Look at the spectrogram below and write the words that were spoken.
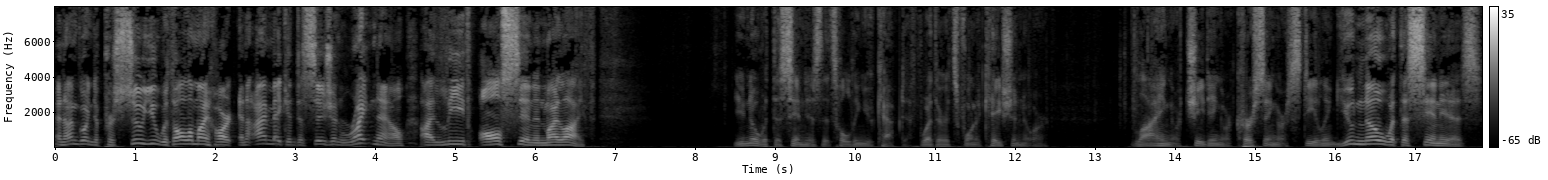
and I'm going to pursue you with all of my heart, and I make a decision right now. I leave all sin in my life. You know what the sin is that's holding you captive, whether it's fornication or lying or cheating or cursing or stealing. You know what the sin is.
